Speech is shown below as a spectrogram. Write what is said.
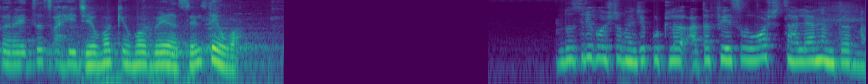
करायचंच आहे जेव्हा केव्हा वेळ असेल तेव्हा. दुसरी गोष्ट म्हणजे कुठलं आता फेस वॉश झाल्यानंतर ना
